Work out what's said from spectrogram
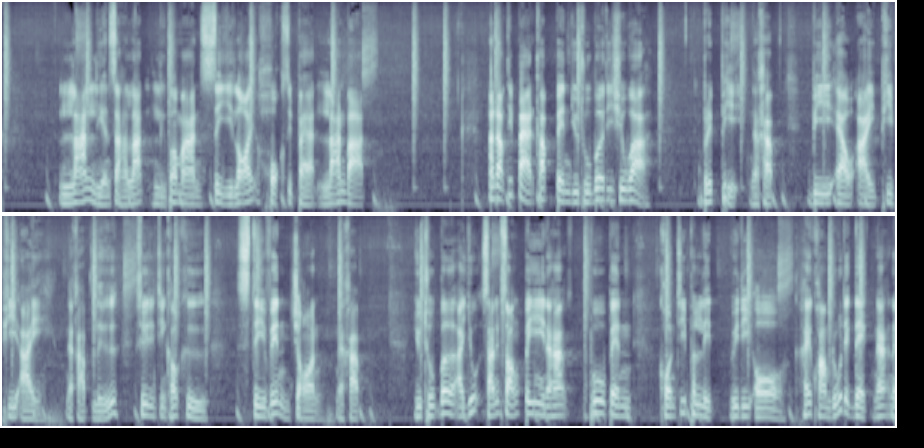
15.5 ล้านเหรียญสหรัฐ หรือประมาณ 468 ล้านบาท อันดับที่ 8 ครับ เป็นยูทูบเบอร์ที่ชื่อว่าบริปปีนะครับ B L I P P I นะครับหรือชื่อจริงๆเขาคือสตีเวนจอห์นนะครับยูทูบเบอร์อายุ 32 ปีนะครับ ผู้เป็นคนที่ผลิตวิดีโอให้ความรู้เด็กๆนะใน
